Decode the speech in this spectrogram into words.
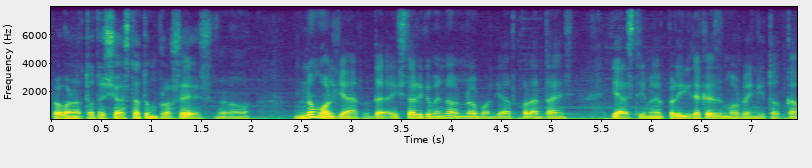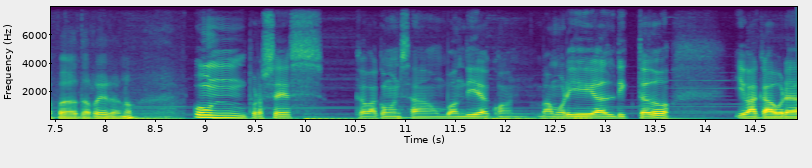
Però bueno, tot això ha estat un procés, no, no molt llarg, de, històricament no, no molt llarg, 40 anys, i ara estem el perill que es mos vengui tot cap a darrere, no? Un procés que va començar un bon dia quan va morir el dictador i va caure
